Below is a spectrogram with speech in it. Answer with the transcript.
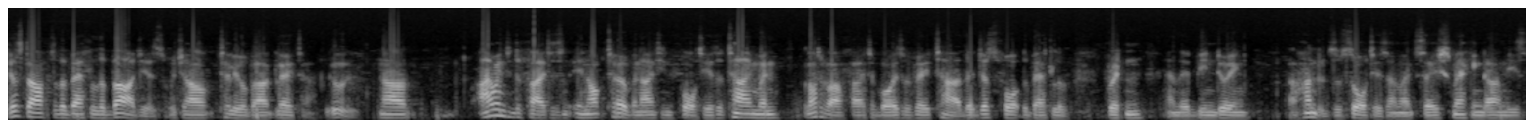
just after the Battle of the Barges, which I'll tell you about later. Good. Now, I went into fighters in- October 1940 at a time when a lot of our fighter boys were very tired. They'd just fought the Battle of Britain, and they'd been doing uh, hundreds of sorties, I might say, smacking down these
